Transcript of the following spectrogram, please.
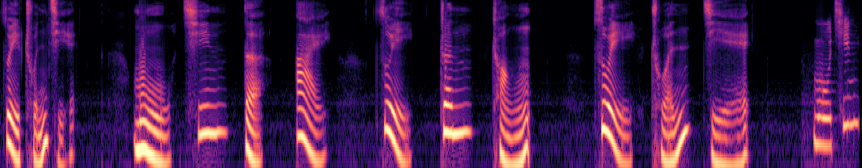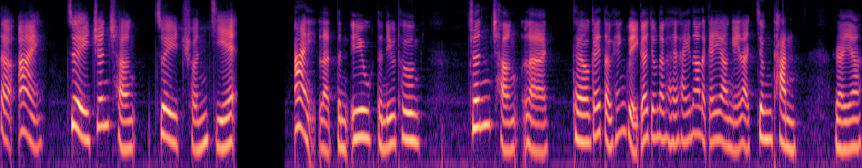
最纯洁。 母亲的爱最真诚、最纯洁。 Mù chín tờ ai最chân诚最chuẩn chế Ai là tình yêu, tình yêu thương Chân诚là Theo cái từ Hán Việt á, chúng ta có thể thấy nó là cái à, nghĩa là chân thành Rồi à,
